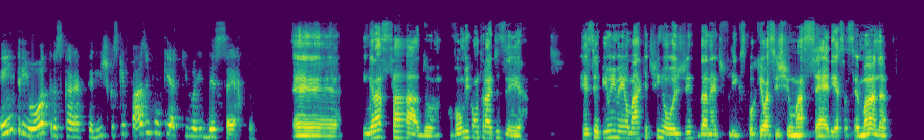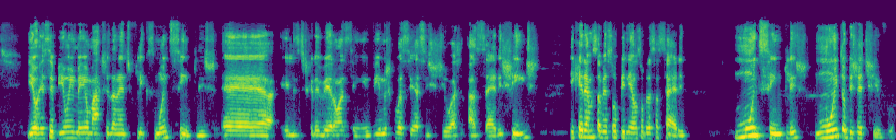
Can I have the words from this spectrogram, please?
entre outras características que fazem com que aquilo ali dê certo. É, Engraçado, vou me contradizer. Recebi um e-mail marketing hoje da Netflix, porque eu assisti uma série essa semana, e eu recebi um e-mail marketing da Netflix muito simples. É, eles escreveram assim: Vimos que você assistiu a, a série X e queremos saber sua opinião sobre essa série. Muito simples, muito objetivo.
